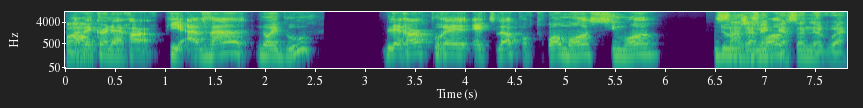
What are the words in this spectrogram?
avec une erreur. Puis avant Noibu, l'erreur pourrait être là pour trois mois, six mois, douze Sans jamais que personne ne voit.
